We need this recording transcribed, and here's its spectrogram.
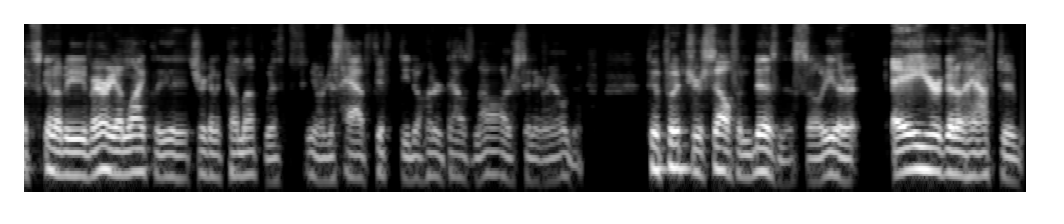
it's going to be very unlikely that you're going to come up with you know just have 50 to 100 thousand dollars sitting around to, to put yourself in business so either a you're going to have to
